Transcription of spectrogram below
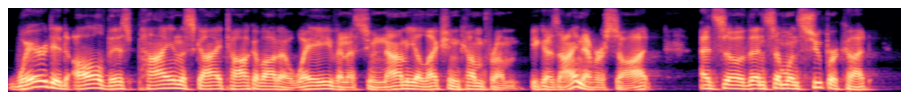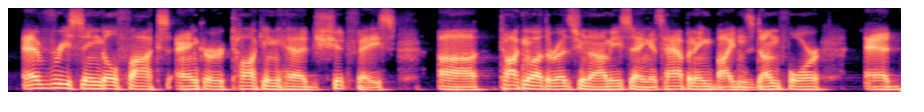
where did all this pie in the sky talk about a wave and a tsunami election come from? Because I never saw it. And so then someone supercut every single Fox anchor, talking head, shitface, uh, talking about the red tsunami, saying it's happening, Biden's done for. And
